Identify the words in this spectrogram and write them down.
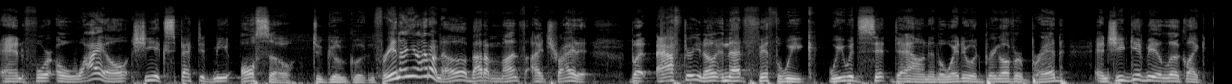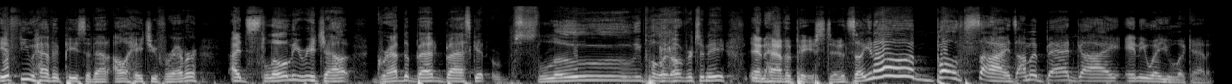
And for a while, she expected me also to go gluten free. And I, I don't know, about a month I tried it. But after, you know, in that fifth week, we would sit down and the waiter would bring over bread and she'd give me a look like, if you have a piece of that, I'll hate you forever. I'd slowly reach out, grab the bed basket, slowly pull it over to me, and have a piece, dude. So, you know, both sides. I'm a bad guy any way you look at it.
